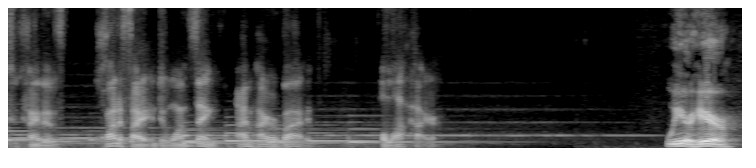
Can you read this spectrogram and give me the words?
to kind of quantify it into one thing, I'm higher vibe, a lot higher. We are here.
